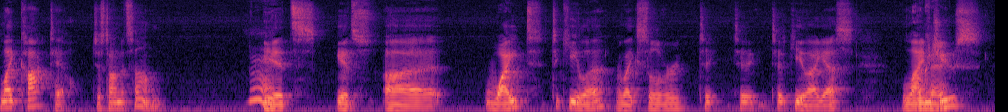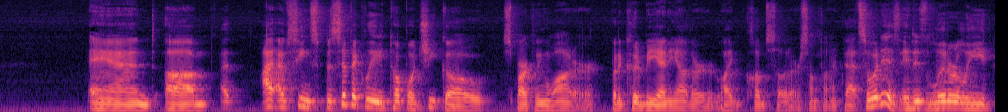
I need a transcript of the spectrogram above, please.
like cocktail just on its own. It's it's uh, white tequila or like silver te- te- tequila, I guess, lime Okay. juice, and um, I, I've seen specifically Topo Chico sparkling water, but it could be any other like club soda or something like that. So it is. It is literally,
